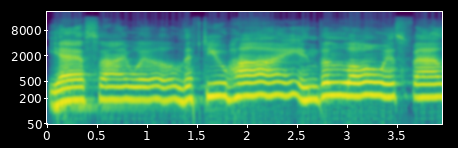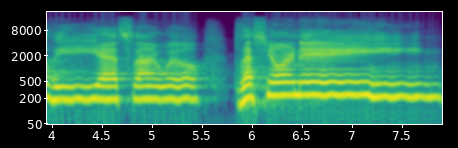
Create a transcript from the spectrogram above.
Yes, I will lift you high in the lowest valley. Yes, I will bless your name.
